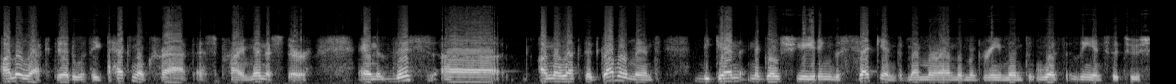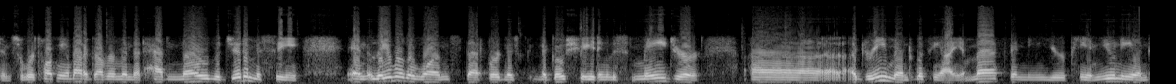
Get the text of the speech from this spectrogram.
unelected with a technocrat as prime minister, and this. Uh, unelected government began negotiating the second memorandum agreement with the institution. So we're talking about a government that had no legitimacy, and they were the ones that were ne- negotiating this major uh, agreement with the IMF and the European Union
